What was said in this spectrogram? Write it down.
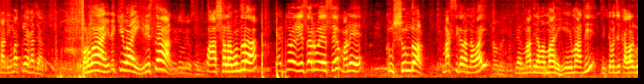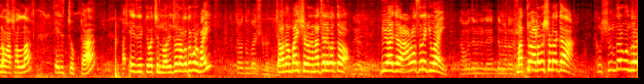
শার্টিং মাত্র এক হাজার। বড় ভাই এটা কি ভাই? রেসার পাঁচশালা বন্ধুরা। একজনের রেসার রয়েছে মানে খুব সুন্দর। মাক্সি কালার না ভাই? মাদির আমার মারি। এই মাদি দেখতে পাচ্ছি কালারগুলো মাসাল্লাহ এই যে চোখটা আর এই যে দেখতে পাচ্ছেন নরি জোড়া কত বড় ভাই? চাওয়া দাম বাইশশো টাকা না চাইলে কত? দুই হাজার। আরও আছে নাকি ভাই? মাত্র আঠারোশো টাকা। খুব সুন্দর বন্ধুরা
